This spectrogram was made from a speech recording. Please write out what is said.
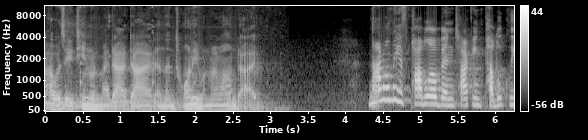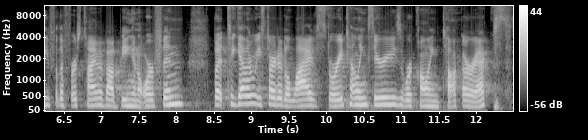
I was 18 when my dad died, and then 20 when my mom died. Not only has Pablo been talking publicly for the first time about being an orphan, but together we started a live storytelling series we're calling Talk RX,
